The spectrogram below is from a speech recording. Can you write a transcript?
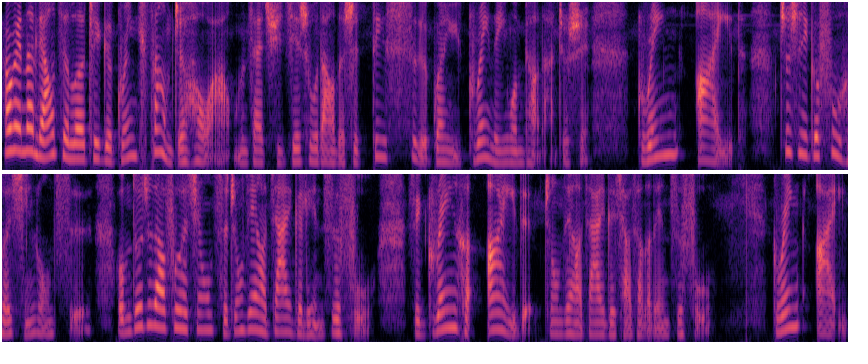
OK，那了解了这个 green thumb 之后啊，我们再去接触到的是第四个关于 green 的英文表达，就是 green-eyed。这是一个复合形容词。我们都知道复合形容词中间要加一个连字符，所以 green 和 eyed 中间要加一个小小的连字符。green-eyed，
